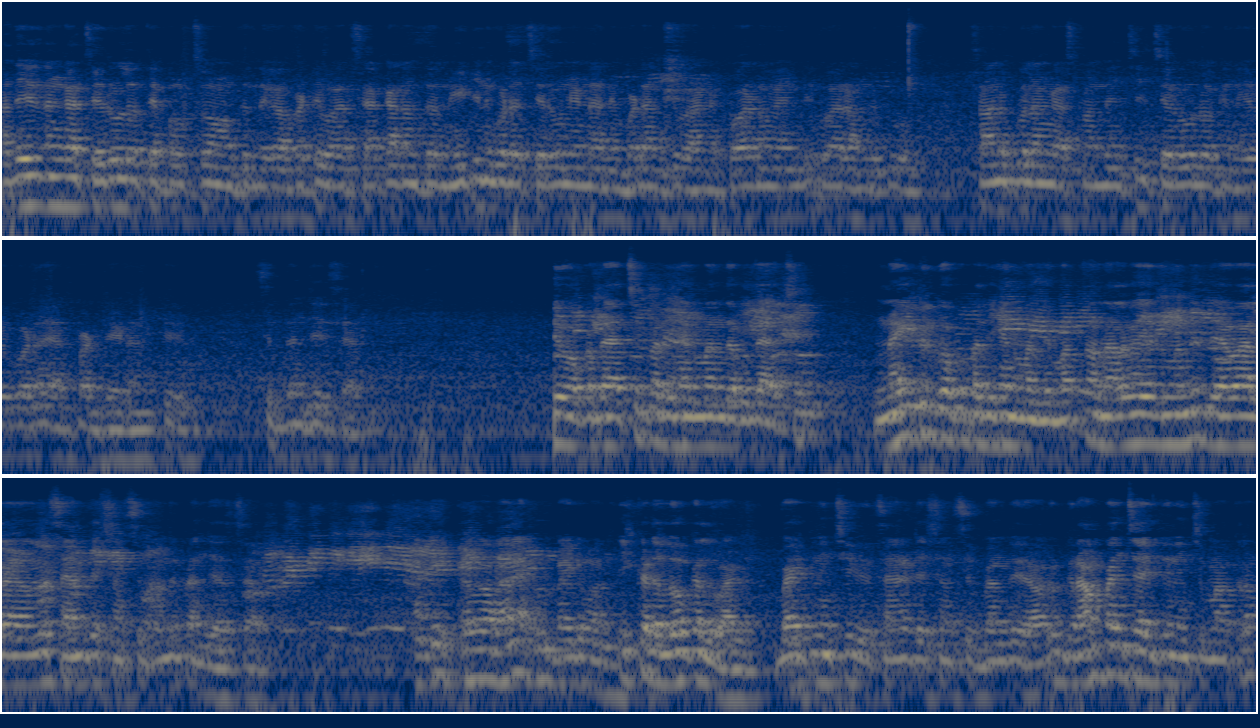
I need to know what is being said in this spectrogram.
అదేవిధంగా చెరువులో తెప్పోత్సవం ఉంటుంది కాబట్టి వారి సహకారంతో నీటిని కూడా చెరువు నిండా నింపడానికి వారిని కోరడం అయింది వారు అందుకు సానుకూలంగా స్పందించి చెరువులోకి నీరు కూడా ఏర్పాటు చేయడానికి సిద్ధం చేశారు. ఒక బ్యాచ్ పదిహేను మంది ఒక బ్యాచ్. నైట్కి ఒక పదిహేను మంది. మొత్తం నలభై ఐదు మంది దేవాలయంలో శానిటేషన్ సిబ్బంది పనిచేస్తారు. అంటే ఇక్కడ బయట వాళ్ళు? ఇక్కడ లోకల్ వాళ్ళు. బయట నుంచి శానిటేషన్ సిబ్బంది రారు. గ్రామ పంచాయతీ నుంచి మాత్రం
